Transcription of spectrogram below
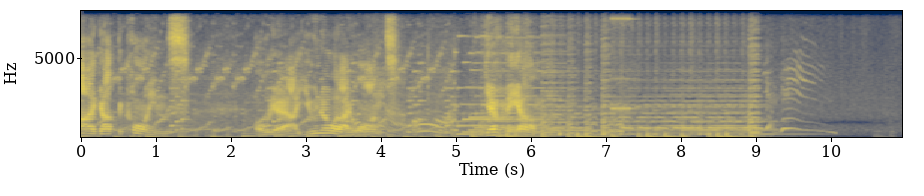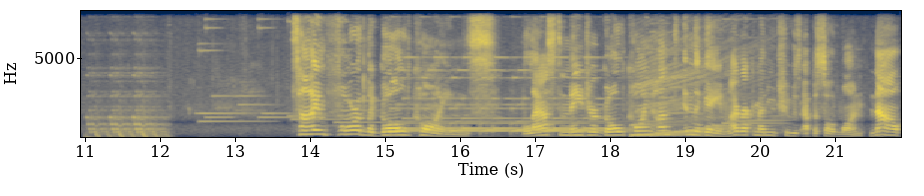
I got the coins. Oh yeah, you know what I want. Give me them! Time for the gold coins! The last major gold coin hunt in the game. I recommend you choose episode 1. Now,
